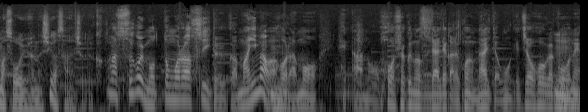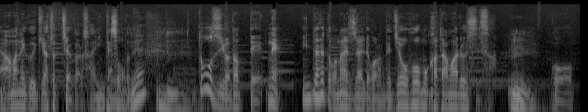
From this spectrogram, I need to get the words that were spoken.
まあ、そういう話が参照で書かれまあ、すごいもっともらしいというか、まあ、今はほらもう、へあの飽食の時代だからこういうのないと思うけど情報がこうね、うん。あまねく行きが取っちゃうからさインターネットで、そうね。当時はだってねインターネットがない時代とかなんて情報も固まるしさうん。うんこう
